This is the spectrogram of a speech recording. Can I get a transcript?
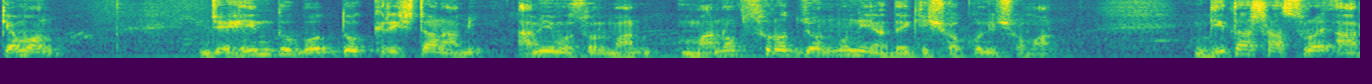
কেমন? যে হিন্দু, বৌদ্ধ, খ্রিস্টান আমি আমি মুসলমান, মানব স্রোত জন্ম নিয়ে দেখি সকলই সমান। গীতা সাশ্রয় আর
